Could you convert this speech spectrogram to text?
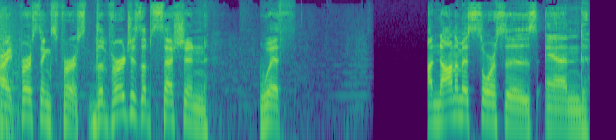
right, first things first. The Verge's obsession with anonymous sources and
